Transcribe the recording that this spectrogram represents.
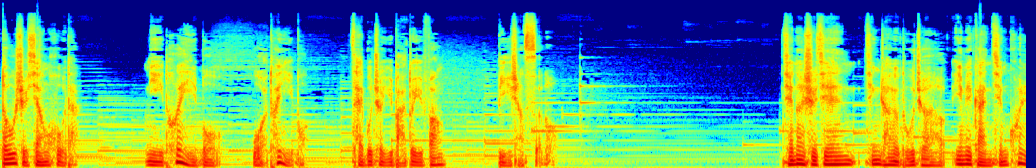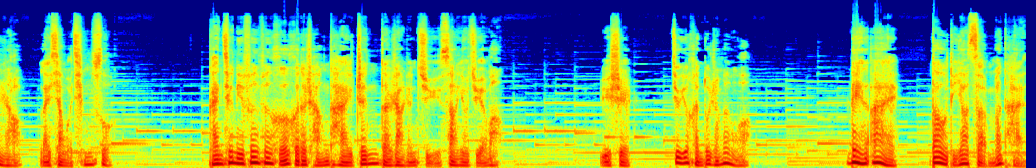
都是相互的，你退一步，我退一步，才不至于把对方逼上死路。前段时间，经常有读者因为感情困扰来向我倾诉，感情里分分合合的常态，真的让人沮丧又绝望。于是。就有很多人问我，恋爱到底要怎么谈，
